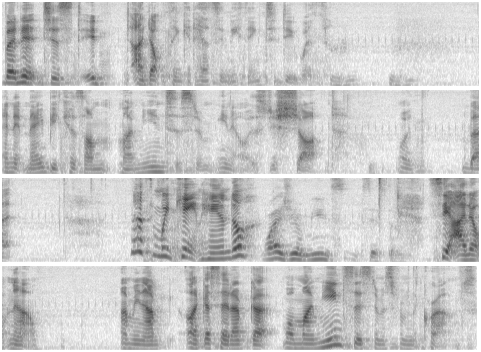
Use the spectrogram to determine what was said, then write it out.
but it just it. I don't think it has anything to do with. Mm-hmm, And it may be because I'm my immune system, you know, is just shot with, but nothing we can't handle. Why is your immune system? See, I don't know. I mean, I've like I said, I've got well, my immune system is from the Crohn's?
